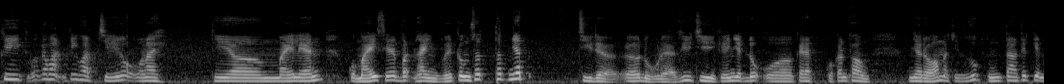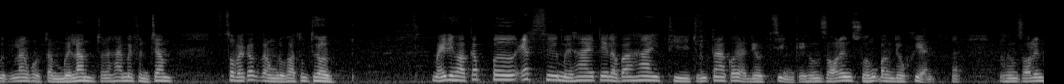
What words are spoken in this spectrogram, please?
Khi các bạn kích hoạt chế độ này thì máy lén của máy sẽ vận hành với công suất thấp nhất chỉ để ờ, đủ để duy trì cái nhiệt độ ờ, cài đặt của căn phòng Nhờ đó mà sẽ giúp chúng ta tiết kiệm được năng khoảng tầm 15 cho đến 20% so với các dòng điều hòa thông thường. Máy điều hòa Copper SC12 TL32 thì chúng ta có thể điều chỉnh cái hướng gió lên xuống bằng điều khiển. Cái hướng gió lên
